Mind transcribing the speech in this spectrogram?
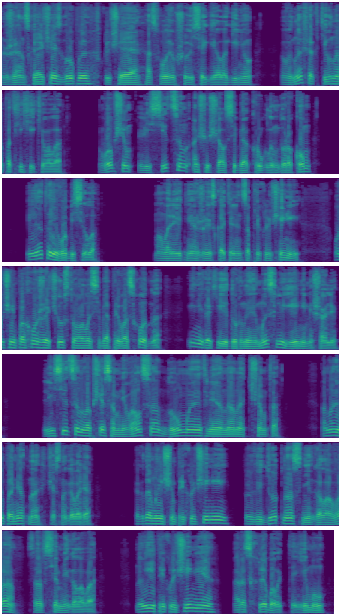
Женская часть группы, включая освоившуюся геологиню, вновь активно подхихикивала. В общем, Лисицын ощущал себя круглым дураком, и это его бесило. Малолетняя же искательница приключений очень похоже чувствовала себя превосходно, и никакие дурные мысли ей не мешали. Лисицын вообще сомневался, думает ли она над чем-то. Оно и понятно, честно говоря. Когда мы ищем приключений, то ведет нас не голова, совсем не голова. Но ей приключения, а расхлебывать-то ему.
